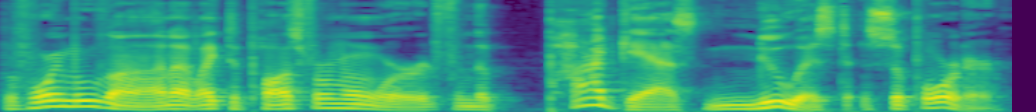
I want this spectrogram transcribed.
Before we move on, I'd like to pause for a word from the podcast newest supporter.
